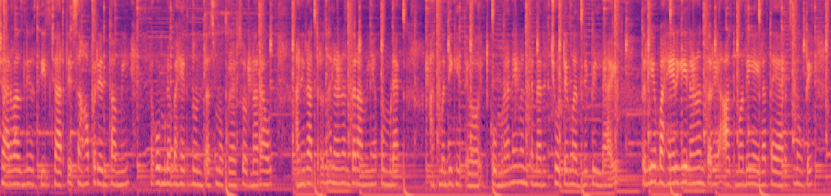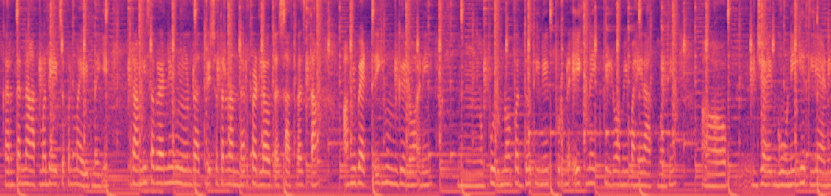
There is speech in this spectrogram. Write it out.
चार वाजले असतील चार ते सहापर्यंत आम्ही या कोंबड्या बाहेर दोन तास मोकळ्या सोडणार आहोत. आणि रात्र झाल्यानंतर आम्ही या कोंबड्या आतमध्ये घेत कोंबड्या नाही म्हणता छोटे मधले पिल्लं आहेत. तर हे बाहेर गेल्यानंतर हे आतमध्ये यायला तयारच नव्हते कारण त्यांना आतमध्ये यायचं पण माहीत नाही आहे तर आम्ही सगळ्यांनी मिळून रात्री साधारण अंधार पडला होता सात वाजता. आम्ही बॅटरी घेऊन गेलो आणि पूर्ण पद्धतीने पूर्ण एक ना एक पिल्लू आम्ही बाहेर आतमध्ये जे आहे गोणी घेतली आणि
